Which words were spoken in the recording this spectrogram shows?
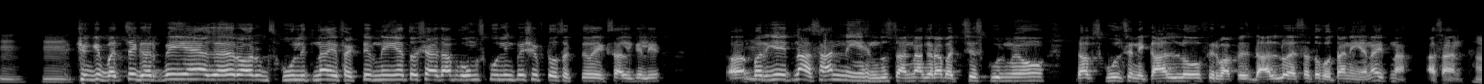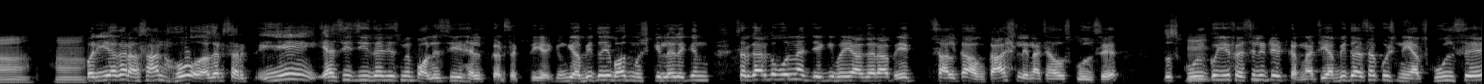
हम्म क्योंकि बच्चे घर पे ही हैं अगर और स्कूल इतना इफ़ेक्टिव नहीं है तो शायद आप होम स्कूलिंग पे शिफ्ट हो सकते हो एक साल के लिए। पर ये इतना आसान नहीं है हिंदुस्तान में। अगर आप अच्छे स्कूल में हो तो आप स्कूल से निकाल लो फिर वापस डाल लो। ऐसा तो होता नहीं है ना इतना आसान। हाँ हाँ। पर ये अगर आसान हो अगर सर ये ऐसी चीज़ है जिसमें पॉलिसी हेल्प कर सकती है क्योंकि अभी तो ये बहुत मुश्किल है लेकिन सरकार को बोलना चाहिए कि भाई अगर आप एक साल का अवकाश लेना चाहो स्कूल से तो स्कूल हम्म। को ये फैसिलिटेट करना चाहिए। अभी तो ऐसा कुछ नहीं आप स्कूल से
